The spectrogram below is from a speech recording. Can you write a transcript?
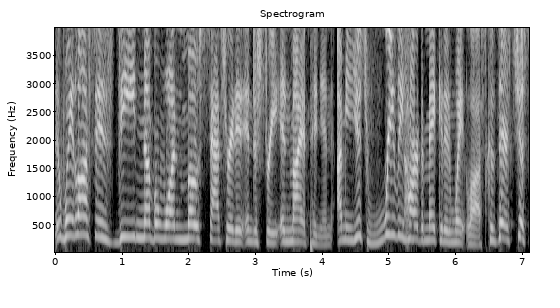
Weight loss is the number one most saturated industry in my opinion. I mean it's really hard to make it in weight loss because there's just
